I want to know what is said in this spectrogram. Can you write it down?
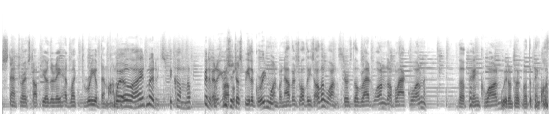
snatcher I stopped the other day had like three of them on it. Well, I admit it's become a bit of a it problem. used to just be the green one, but now there's all these other ones. There's the red one, the black one, the pink one. We don't talk about the pink one.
